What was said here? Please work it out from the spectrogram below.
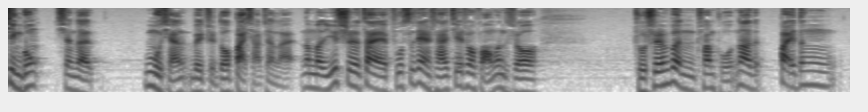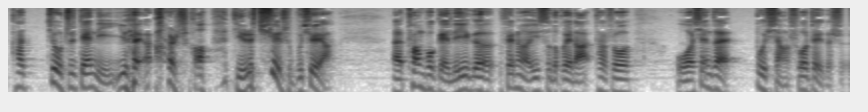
进攻，现在目前为止都败下阵来。那么，于是，在福斯电视台接受访问的时候，主持人问川普：“那拜登他就职典礼一月 二十号，你是去是不去啊？”呃，川普给了一个非常有意思的回答，他说：“我现在不想说这个事。”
